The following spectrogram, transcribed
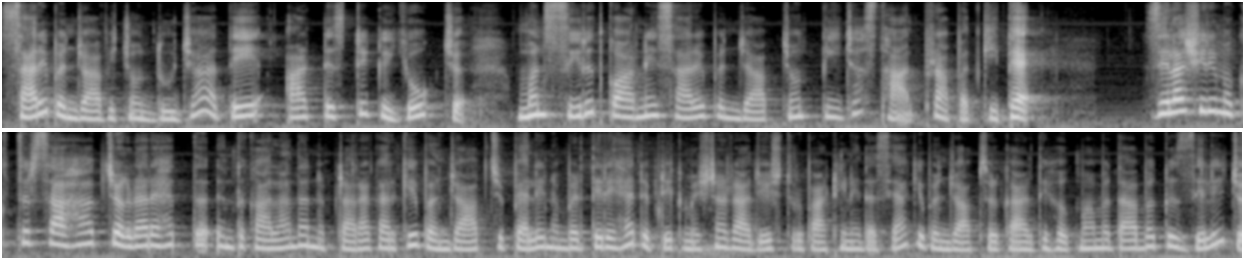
ਸਾਰੇ ਪੰਜਾਬ ਵਿੱਚੋਂ ਦੂਜਾ ਅਤੇ ਆਰਟਿਸਟਿਕ ਯੋਗ 'ਚ ਮਨਸੀਰਤ ਕੌਰ ਨੇ ਸਾਰੇ ਪੰਜਾਬ 'ਚੋਂ ਤੀਜਾ ਸਥਾਨ ਪ੍ਰਾਪਤ ਕੀਤਾ ਹੈ। ਜ਼ਿਲ੍ਹਾ ਸ਼੍ਰੀ ਮੁਕਤਸਰ ਸਾਹਿਬ ਝਗੜਾ ਰਹਿਤ ਇੰਤਕਾਲਾਂ ਦਾ ਨਿਪਟਾਰਾ ਕਰਕੇ ਪੰਜਾਬ 'ਚ ਪਹਿਲੇ ਨੰਬਰ ਤੇ ਰਿਹਾ ਡਿਪਟੀ ਕਮਿਸ਼ਨਰ ਰਾਜੇਸ਼ ਤ੍ਰਿਪਾਠੀ ਨੇ ਦੱਸਿਆ ਕਿ ਪੰਜਾਬ ਸਰਕਾਰ ਦੇ ਹੁਕਮਾਂ ਮੁਤਾਬਕ ਜ਼ਿਲ੍ਹੇ 'ਚ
